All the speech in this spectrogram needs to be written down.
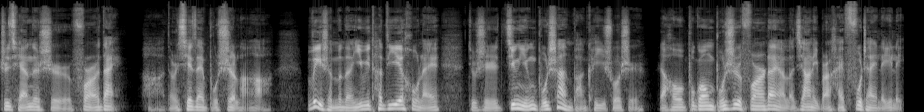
之前的是富二代啊，但是现在不是了啊。为什么呢？因为他爹后来就是经营不善吧，可以说是。然后不光不是富二代了，家里边还负债累累。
